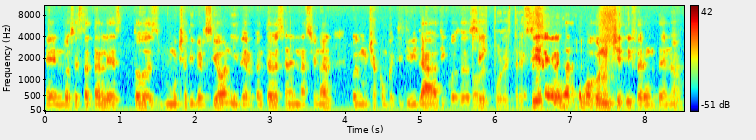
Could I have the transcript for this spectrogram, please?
en los estatales todo es mucha diversión y de repente ves en el nacional pues mucha competitividad y cosas todo así. Es puro estrés. Sí, regresas como con un chip diferente, ¿no?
